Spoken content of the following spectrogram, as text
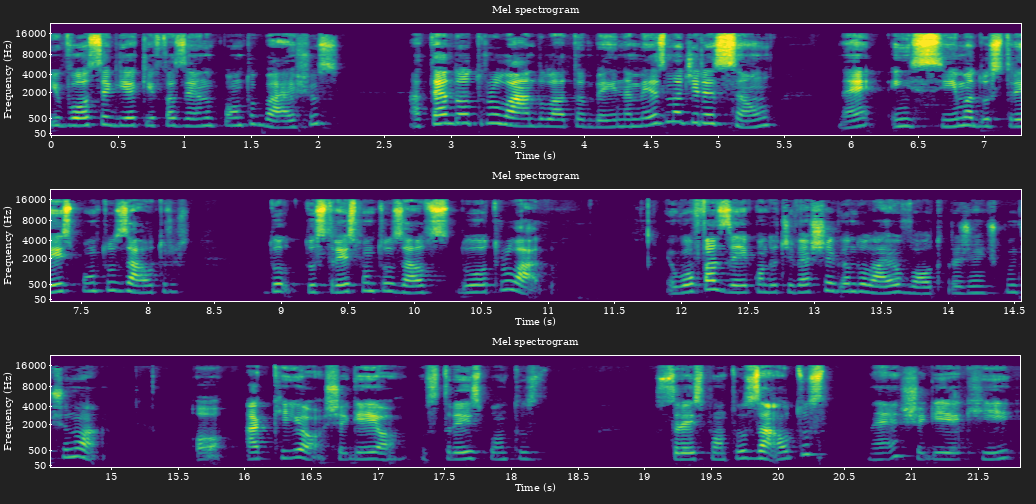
E vou seguir aqui fazendo ponto baixos. Até do outro lado lá também, na mesma direção, né? Em cima dos três pontos altos, do, dos três pontos altos do outro lado. Eu vou fazer, quando eu estiver chegando lá, eu volto pra gente continuar. Ó, aqui, ó, cheguei, ó, os três pontos, os três pontos altos, né? Cheguei aqui,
